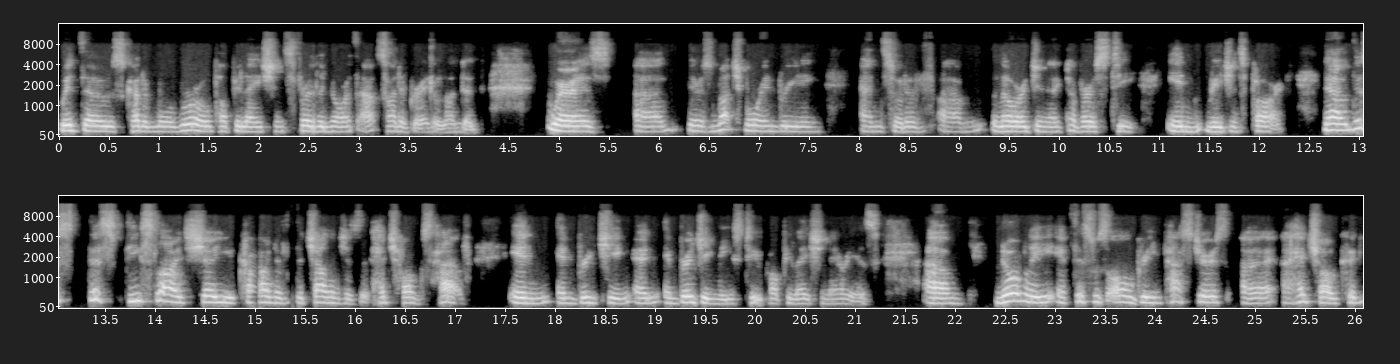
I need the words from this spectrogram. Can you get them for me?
with those kind of more rural populations further north outside of Greater London. Whereas uh, there's much more inbreeding and sort of um, lower genetic diversity in Regent's Park. Now, this, this, these slides show you kind of the challenges that hedgehogs have in, in breaching and in bridging these two population areas. Um, normally, if this was all green pastures, uh, a hedgehog could,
